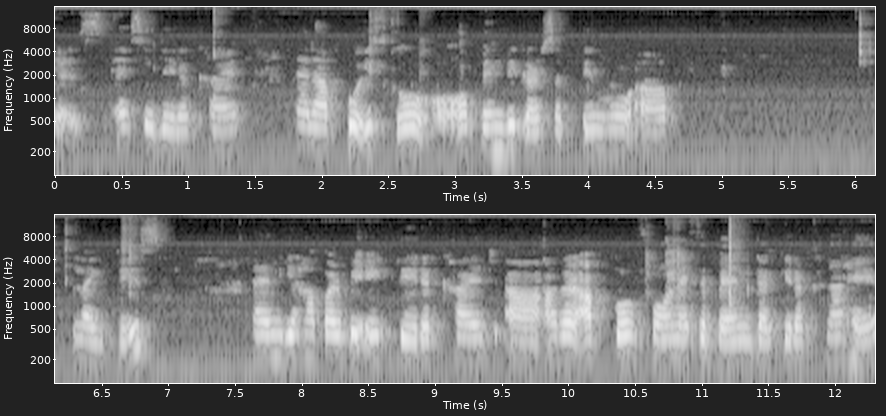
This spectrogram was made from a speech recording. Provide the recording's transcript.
yes ऐसे दे रखा है। एंड आपको इसको ओपन भी कर सकते हो आप लाइक दिस एंड यहाँ पर भी एक दे रखा है अगर आपको फ़ोन ऐसे बैन करके रखना है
